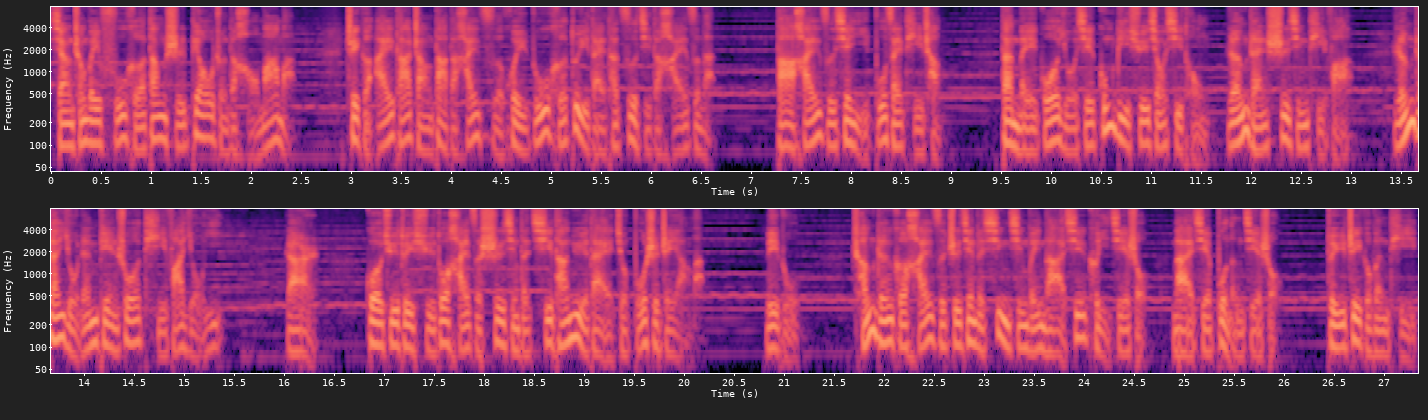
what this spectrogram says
想成为符合当时标准的好妈妈，这个挨打长大的孩子会如何对待他自己的孩子呢？打孩子现已不再提倡。但美国有些公立学校系统仍然施行体罚，仍然有人辩说体罚有益。然而，过去对许多孩子施行的其他虐待就不是这样了。例如，成人和孩子之间的性行为哪些可以接受，哪些不能接受？对于这个问题，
